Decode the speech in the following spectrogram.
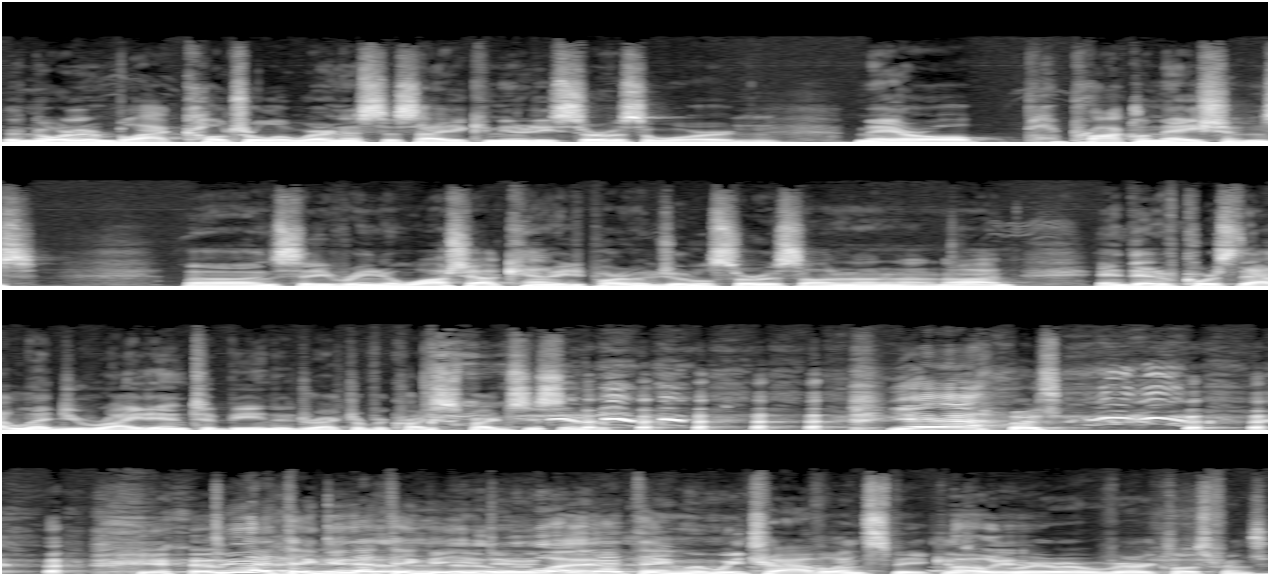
the Northern Black Cultural Awareness Society Community Service Award, mayoral p- proclamations uh, in the city of Reno, Washoe County Department of Juvenile Service, on and on and on and on. And then, of course, that led you right into being the director of a crisis pregnancy center. Yeah. yeah. do that thing. Do that thing that you do. What? Do that thing when we travel and speak because Oh, we, yeah. we were very close friends.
